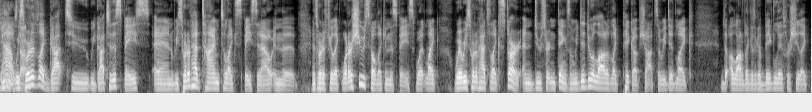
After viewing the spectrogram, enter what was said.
yeah we sort of like got to we got to the space and we sort of had time to like space it out in the and sort of feel like what our shoes felt like in the space what like where we sort of had to like start and do certain things. And we did do a lot of like pickup shots. So we did like the, a lot of like there's like a big lift where she like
